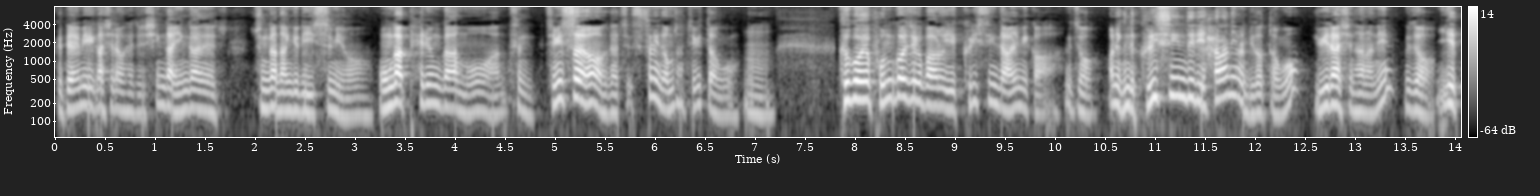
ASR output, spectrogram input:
그 데미갓이라고 해서 신과 인간의 중간 단계도 있으며 온갖 폐륜과 뭐 아무튼 재밌어요. 그러니까 스토리는 엄청 재밌다고. 음. 그거의 본거지가 바로 이 그리스인들 아닙니까? 그죠? 아니, 근데 그리스인들이 하나님을 믿었다고? 유일하신 하나님? 그죠? 이게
